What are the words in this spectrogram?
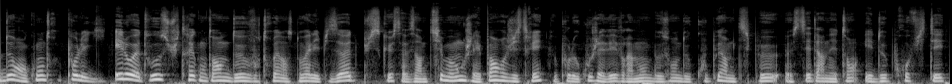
de rencontre pour les geeks. Hello à tous, je suis très contente de vous retrouver dans ce nouvel épisode puisque ça faisait un petit moment que j'avais pas enregistré, que pour le coup j'avais vraiment besoin de couper un petit peu euh, ces derniers temps et de profiter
